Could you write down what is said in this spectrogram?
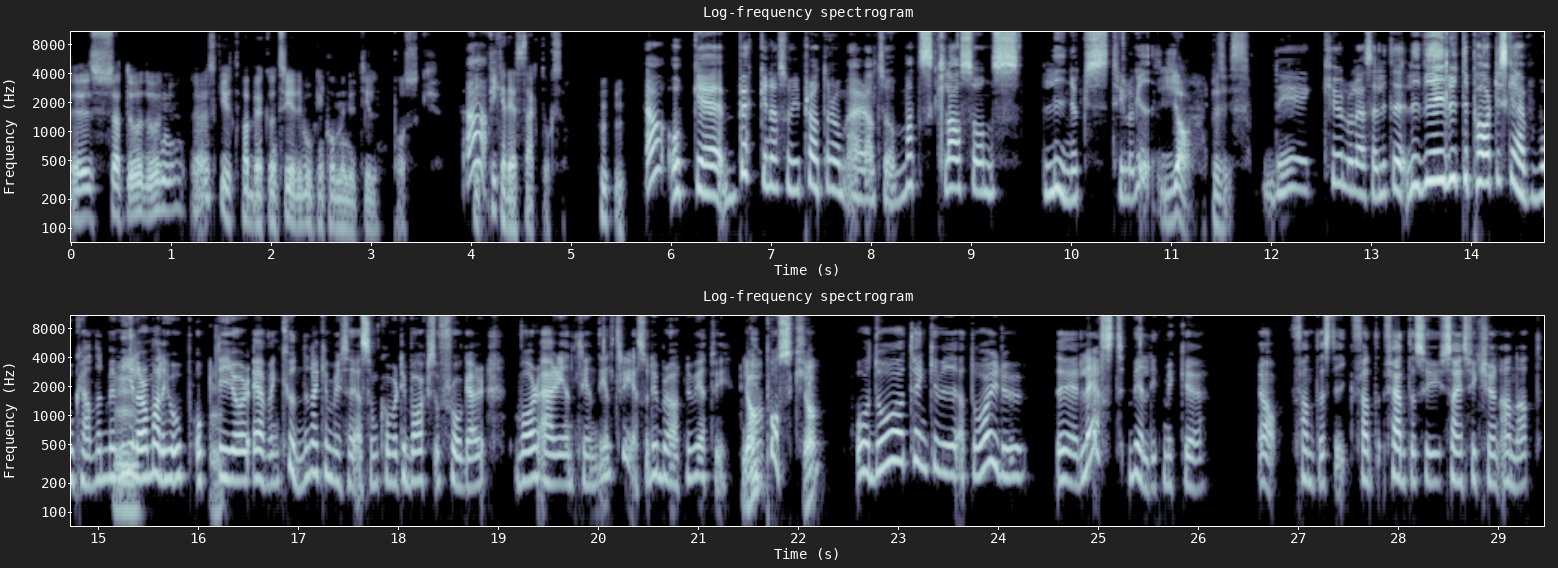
Eh, så att då, då, då har jag skrivit ett par böcker och tredje boken kommer nu till påsk. Ah. Fick jag det sagt också. ja, och eh, böckerna som vi pratar om är alltså Mats Claessons Linux-trilogi. Ja, precis. Det är kul att läsa. Lite, vi är lite partiska här på bokhandeln, men mm. vi gillar dem allihop och mm. det gör även kunderna kan man ju säga som kommer tillbaks och frågar var är egentligen del 3? Så det är bra att nu vet vi. Ja. I påsk. Ja. Och då tänker vi att då har ju du eh, läst väldigt mycket ja, fantastik, fant fantasy, science fiction, annat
